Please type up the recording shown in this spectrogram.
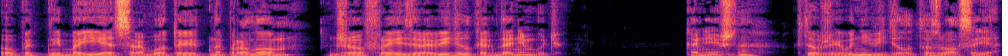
«Опытный боец, работает на пролом. Джо Фрейзера видел когда-нибудь?» «Конечно. Кто же его не видел?» — отозвался я.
